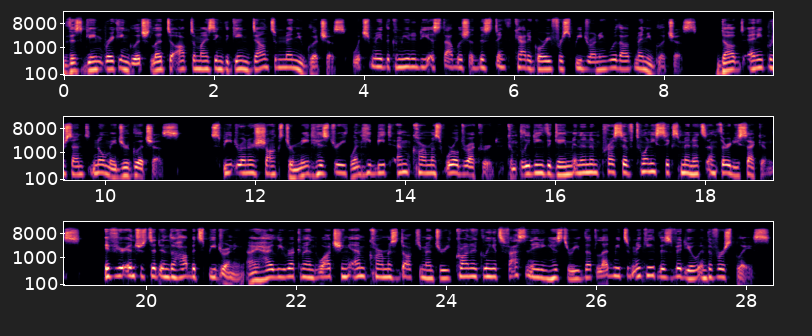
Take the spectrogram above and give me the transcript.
This game breaking glitch led to optimizing the game down to menu glitches, which made the community establish a distinct category for speedrunning without menu glitches, dubbed any percent no major glitches. Speedrunner Shockster made history when he beat M. Karma's world record, completing the game in an impressive 26 minutes and 30 seconds. If you're interested in the Hobbit speedrunning, I highly recommend watching M. Karma's documentary chronicling its fascinating history that led me to making this video in the first place.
